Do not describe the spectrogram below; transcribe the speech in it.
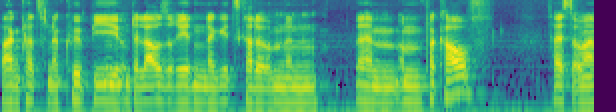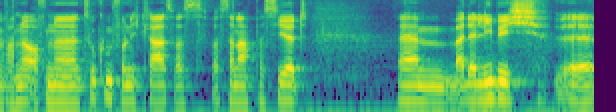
Wagenplatz von der Köpi mhm. und der Lause reden, da geht es gerade um einen ähm, um Verkauf. Das heißt aber einfach eine offene Zukunft, wo nicht klar ist, was, was danach passiert. Ähm, bei der Liebig äh,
